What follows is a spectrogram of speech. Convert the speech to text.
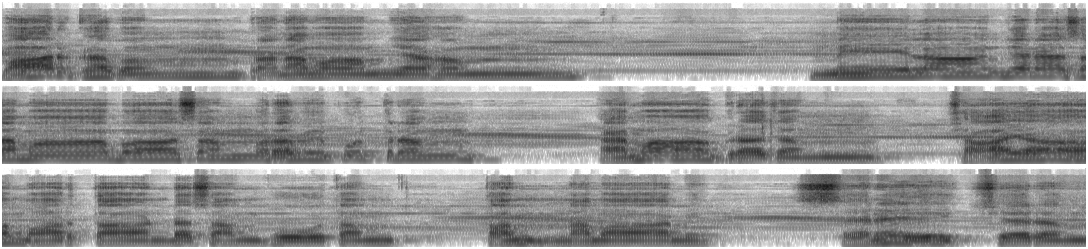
भार्गवं प्रणमाम्यहम्। नीलाञ्जनसमाभासं रविपुत्रम् अमाग्रजं छायामार्ताण्डसम्भूतं तं नमामि शनैश्चरम्।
